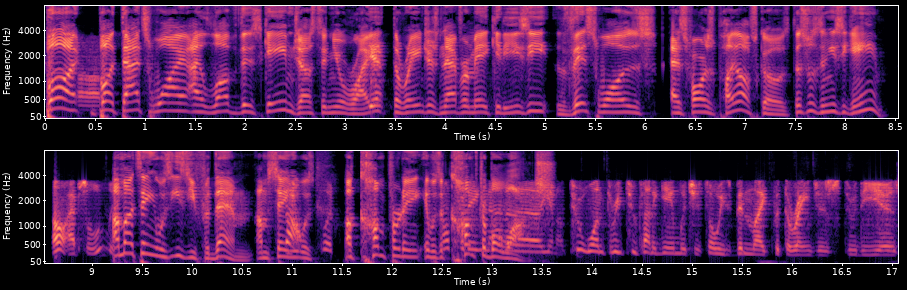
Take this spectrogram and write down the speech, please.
But uh, but that's why I love this game, Justin. You're right. Yeah. The Rangers never make it easy. This was, as far as playoffs goes, this was an easy game. Oh, absolutely. I'm not saying it was easy for them. I'm saying No, it was a comforting. It was a comfortable a, watch. you know, two one, three two kind of game, which it's always been like with the Rangers through the years.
